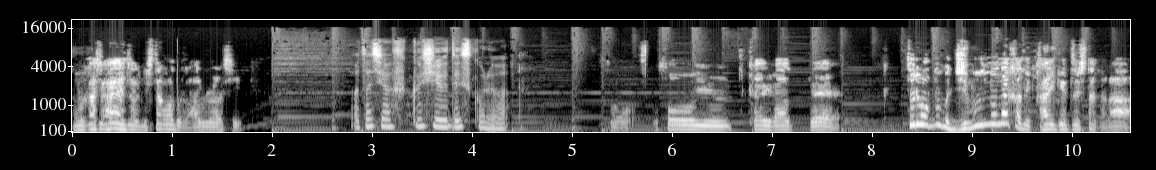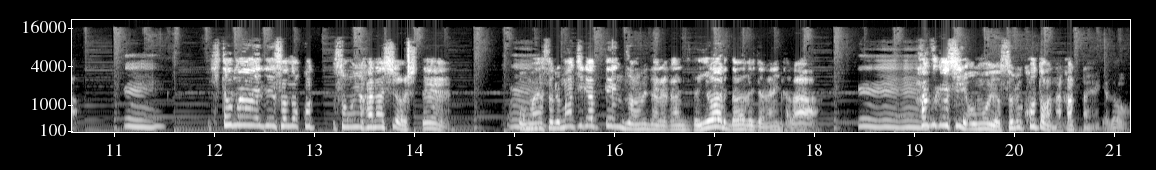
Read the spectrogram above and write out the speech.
昔、あやちゃんにしたことがあるらしい。私は復讐です、これは。そう。そういう機会があって、それは僕自分の中で解決したから、うん。人前でそのこ、そういう話をして、うん、お前それ間違ってんぞ、みたいな感じで言われたわけじゃないから、うんうんうん。恥ずかしい思いをすることはなかったんやけど、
